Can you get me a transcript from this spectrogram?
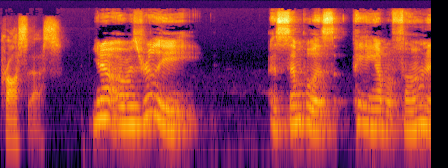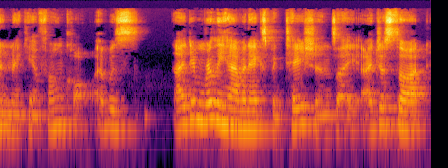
process? You know, it was really as simple as picking up a phone and making a phone call. I was I didn't really have any expectations. I, I just thought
